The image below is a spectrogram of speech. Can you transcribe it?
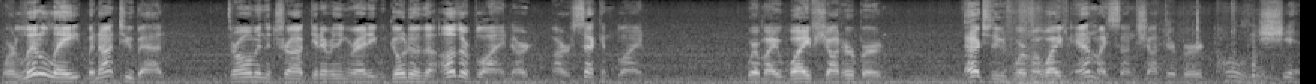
We're a little late, but not too bad throw him in the truck, get everything ready. We go to the other blind, our our second blind, where my wife shot her bird. Actually, it was where my wife and my son shot their bird. Holy shit!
